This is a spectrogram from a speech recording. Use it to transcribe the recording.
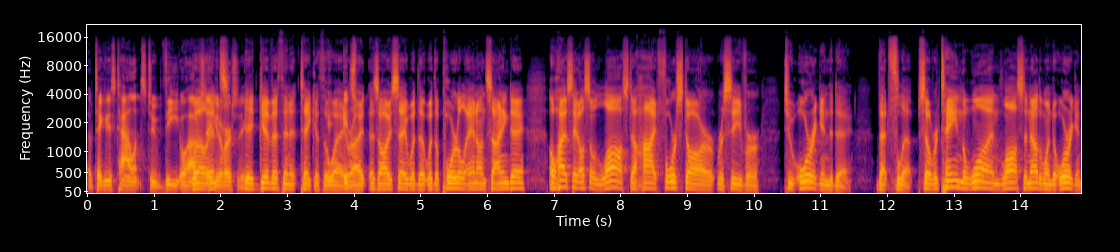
of taking his talents to the Ohio well, State University. It giveth and it taketh away, it's- right? As I always say with the with the portal and on signing day, Ohio State also lost a high four star receiver to Oregon today that flipped. So retained the one, lost another one to Oregon.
